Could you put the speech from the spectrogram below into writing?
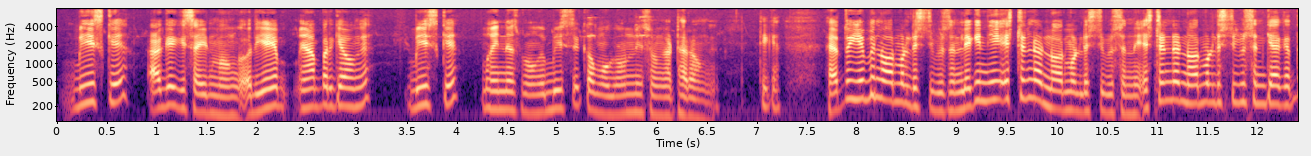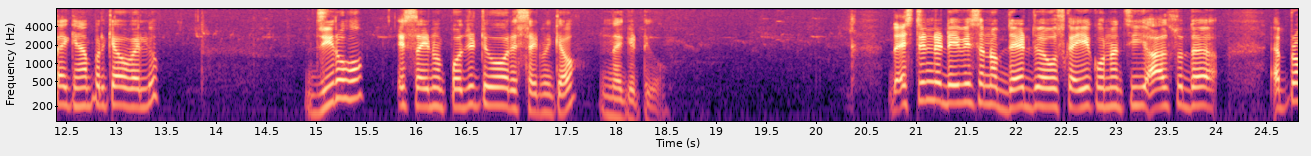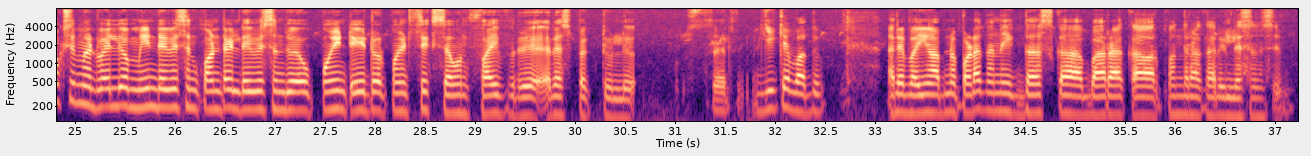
बीस के आगे की साइड में होंगे और ये यहाँ पर क्या होंगे? बीस के माइनस में होंगे। बीस से कम होंगे, उन्नीस होंगे, अठारह होंगे। ठीक है? है तो ये भी नॉर्मल डिस्ट्रीब्यूशन लेकिन ये स्टैंडर्ड नॉर्मल डिस्ट्रीब्यूशन नहीं। स्टैंडर्ड नॉर्मल डिस्ट्रीब्यूशन क्या कहता है कि यहाँ पर क्या हो वैल्यू ज़ीरो हो। इस साइड में पॉजिटिव हो और इस साइड में क्या हो? नेगेटिव हो। The standard deviation of that जो है उसका एक होना चाहिए। Also the approximate value of mean deviation quartile deviation जो है वो पॉइंट एट और point six seven five respectively sir ये क्या बात है अरे भाई आपने पढ़ा था ना एक दस का, बारह का और पंद्रह का रिलेशनशिप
